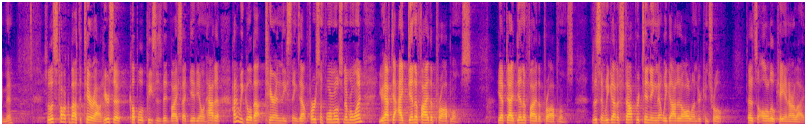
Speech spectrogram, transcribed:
Amen? So let's talk about the tear out. Here's a couple of pieces of advice I'd give you on how to how do we go about tearing these things out. First and foremost, number one, you have to identify the problems. You have to identify the problems. Listen, we got to stop pretending that we got it all under control. That it's all okay in our life.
